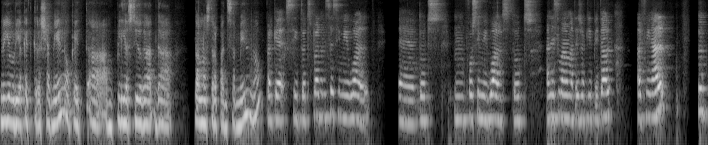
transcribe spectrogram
No hi hauria aquest creixement o aquesta uh, ampliació de, de, del nostre pensament, no? Perquè si tots penséssim igual, eh, tots mm, fóssim iguals, tots anéssim al mateix equip i tal, al final tot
